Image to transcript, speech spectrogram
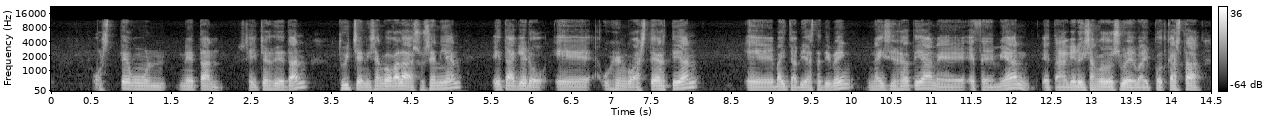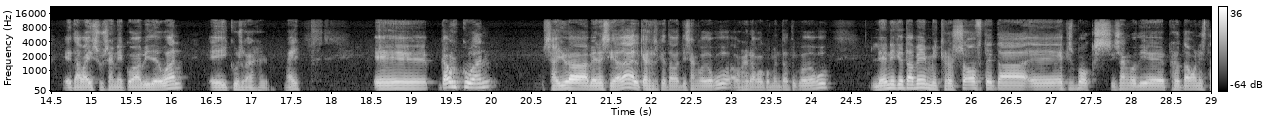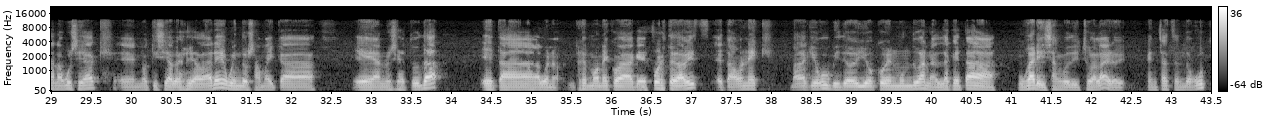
ostegunetan, zeitzerdietan, Twitchen izango gala zuzenian, eta gero e, urrengo asteartean, e, baita bidaztetik behin, naiz irratian e, FM-ean, eta gero izango dozue bai podcasta eta bai zuzenekoa bideoan e, ikusgarri. Bai? E, gaurkuan, saioa berezia da, elkarrizketa bat izango dugu, aurrerago komentatuko dugu, Lehenik eta behin Microsoft eta e, Xbox izango die protagonista nagusiak, e, notizia berria da ere, Windows amaika e, anunciatu da, eta, bueno, Redmonekoak fuerte David, eta honek badakigu bideo jokoen munduan aldaketa ugari izango dituela, ero, pentsatzen dugu.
